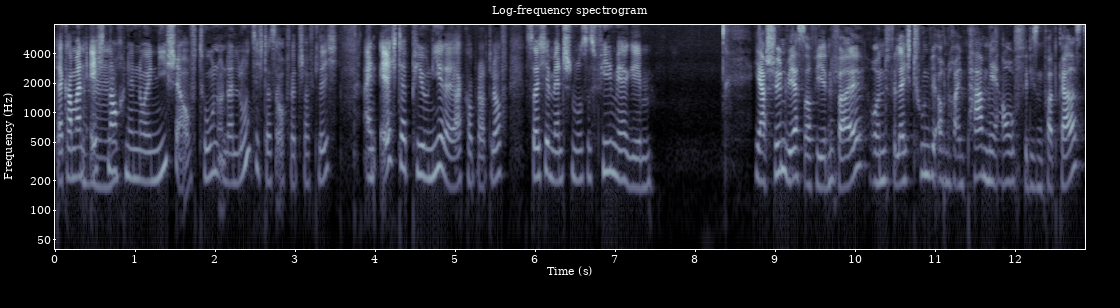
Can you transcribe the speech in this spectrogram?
Da kann man mhm. echt noch eine neue Nische auftun und dann lohnt sich das auch wirtschaftlich. Ein echter Pionier, der Jakob Radloff. Solche Menschen muss es viel mehr geben. Ja, schön wäre es auf jeden Fall. Und vielleicht tun wir auch noch ein paar mehr auf für diesen Podcast.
